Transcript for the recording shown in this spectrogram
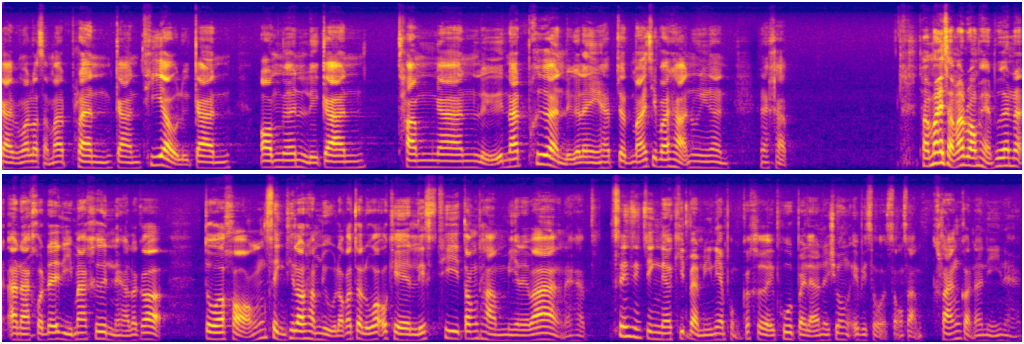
กลายเป็นว่าเราสามารถแพลนการเที่ยวหรือการออมเงินหรือการ ทำงานหรือนัดเพื่อนหรืออะไรครับ จดหมายจิปาถะนู่นนี่นั่นนะครับทำให้สามารถวางแผนเพื่ออนาคตได้ดีมากขึ้นนะครับ แล้วก็ตัวของสิ่งที่เราทำอยู่ เราก็จะรู้ว่าโอเค list ที่ต้องทำมีอะไรบ้างนะครับ ซึ่งจริง ๆ แนวคิดแบบนี้เนี่ยผมก็เคยพูดไปแล้วในช่วง episode สองสามครั้งก่อนหน้านี้นะครับ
